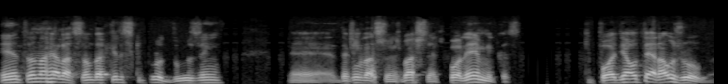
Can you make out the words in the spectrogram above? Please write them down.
entra na relação daqueles que produzem é, declarações bastante polêmicas que podem alterar o jogo.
